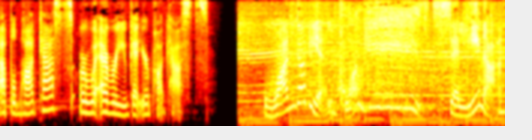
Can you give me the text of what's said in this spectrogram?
Apple Podcasts, or wherever you get your podcasts. Juan Gabriel. Juanquis. Selena.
